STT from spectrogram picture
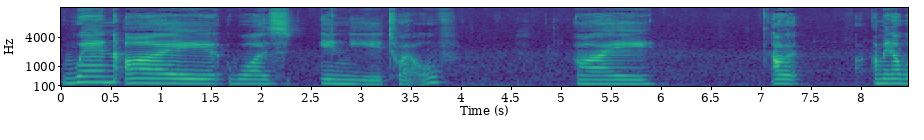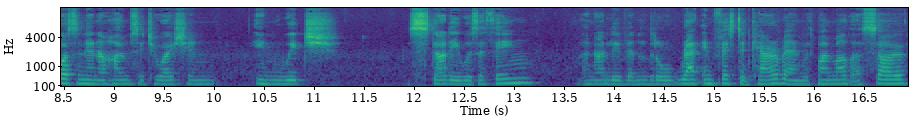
when I was in year 12, I, I, I mean, I wasn't in a home situation in which study was a thing, and I live in a little rat-infested caravan with my mother. So,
